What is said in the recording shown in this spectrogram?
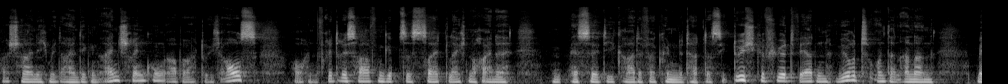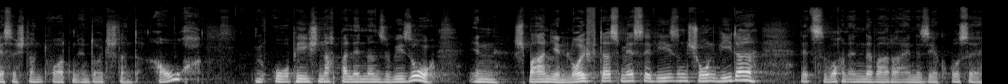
Wahrscheinlich mit einigen Einschränkungen, aber durchaus. Auch in Friedrichshafen gibt es zeitgleich noch eine Messe, die gerade verkündet hat, dass sie durchgeführt werden wird und an anderen Messestandorten in Deutschland auch in europäischen Nachbarländern sowieso. In Spanien läuft das Messewesen schon wieder. Letzte Wochenende war da eine sehr große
